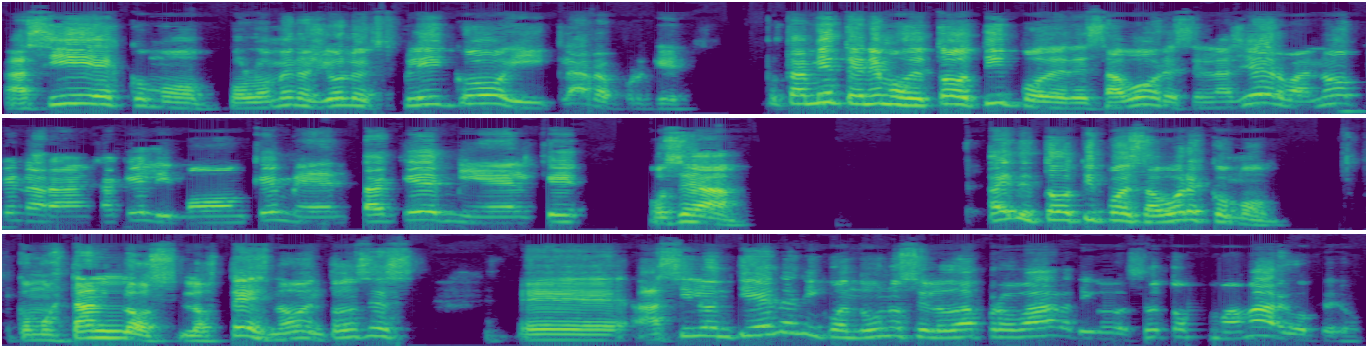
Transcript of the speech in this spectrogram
Así es como por lo menos yo lo explico y claro, porque pues, también tenemos de todo tipo de, sabores en la hierba, ¿no? Que naranja, que limón, que menta, que miel, que... O sea, hay de todo tipo de sabores como, como están los, los tés, ¿no? Entonces, eh, así lo entienden y cuando uno se lo da a probar, digo, yo tomo amargo, pero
